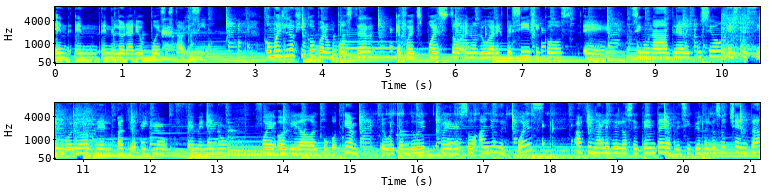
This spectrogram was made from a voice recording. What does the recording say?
en, el horario pues establecido. Como es lógico por un póster que fue expuesto en un lugar específico, eh, sin una amplia difusión, este símbolo del patriotismo femenino fue olvidado al poco tiempo. Pero We Can Do It regresó años después a finales de los 70 y a principios de los 80,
